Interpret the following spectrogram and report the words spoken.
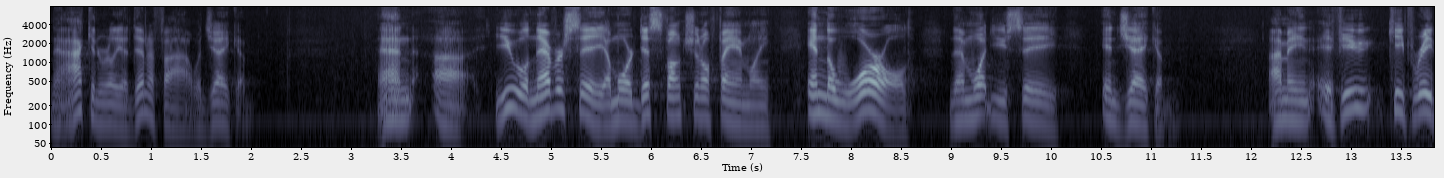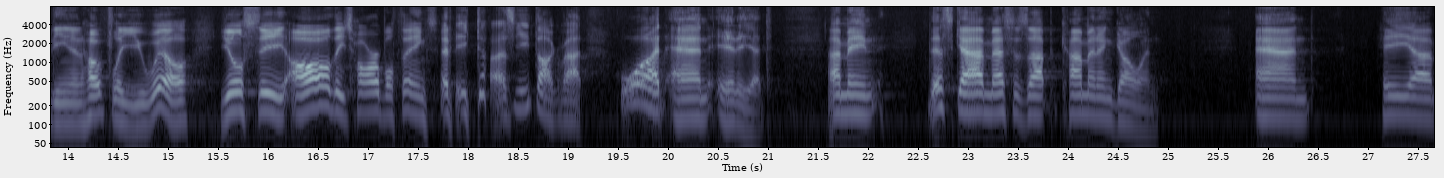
Now, I can really identify with Jacob. And uh, you will never see a more dysfunctional family in the world than what you see in Jacob. I mean, if you keep reading, and hopefully you will, you'll see all these horrible things that he does. You talk about what an idiot. I mean, this guy messes up coming and going. And he, uh,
